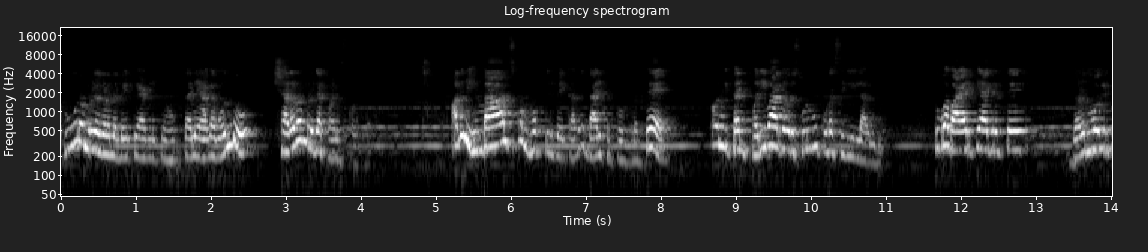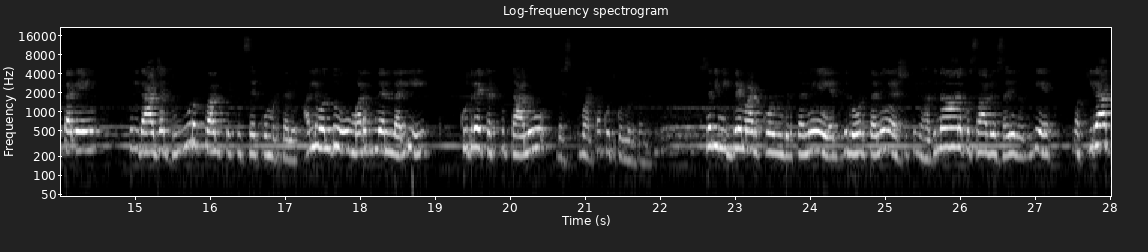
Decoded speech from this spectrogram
ಕ್ರೂರ ಮೃಗಗಳನ್ನು ಬೇಟೆಯಾಡಲಿಕ್ಕೆ ಹೋಗ್ತಾನೆ. ಆಗ ಒಂದು ಶರವ ಮೃಗ ಕಾಣಿಸ್ಕೊಳ್ತಾನೆ ಅದನ್ನು ಹಿಂಬಾಲಿಸ್ಕೊಂಡು ಹೋಗ್ತಿರ್ಬೇಕಾದ್ರೆ ದಾರಿ ತಪ್ಪೋಗ್ಬಿಡುತ್ತೆ ಅವನಿಗೆ ತನ್ನ ಪರಿವಾರದವರ ಸುಳಿವು ಕೂಡ ಸಿಗಲಿಲ್ಲ ಅವನಿಗೆ. ತುಂಬ ಬಾಯಾರಿಕೆ ಆಗಿರುತ್ತೆ. ದಣದು ಹೋಗಿರ್ತಾನೆ. ಸರಿ, ರಾಜ ದೂರ ಪ್ರಾಂತ್ಯಕ್ಕೆ ಸೇರ್ಕೊಂಡ್ಬಿಡ್ತಾನೆ. ಅಲ್ಲಿ ಒಂದು ಮರದ ನೆಲ್ಲಲ್ಲಿ ಕುದುರೆ ಕಟ್ಬಿಟ್ಟು ತಾನು ರೆಸ್ಟ್ ಮಾಡ್ತಾ ಕೂತ್ಕೊಂಡ್ಬಿಡ್ತಾನೆ. ಸರಿ ನಿದ್ರೆ ಮಾಡ್ಕೊಂಡು ಬಿಡ್ತಾನೆ ಎದ್ದು ನೋಡ್ತಾನೆ, ಅಷ್ಟೊತ್ತಿಗೆ ಹದಿನಾಲ್ಕು ಸಾವಿರ ಒಬ್ಬ ಕಿರಾತ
